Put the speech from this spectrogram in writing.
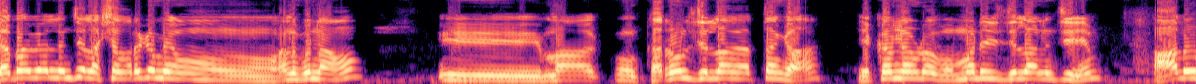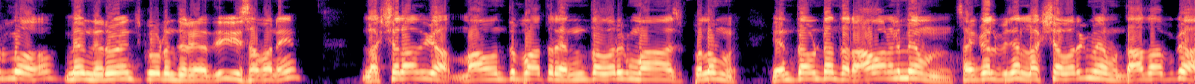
డెబ్బై వేల నుంచి లక్ష వరకు మేము అనుకున్నాము. ఈ మా కర్నూలు జిల్లా వ్యాప్తంగా ఎక్కడన్నా కూడా ఉమ్మడి జిల్లా నుంచి ఆలూరులో మేము నిర్వహించుకోవడం జరిగినది ఈ సభని. లక్షలాదిగా మా వంతు పాత్ర ఎంతవరకు మా పొలం ఎంత ఉంటే అంత రావాలని మేము సంకల్పించాం లక్ష వరకు మేము దాదాపుగా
